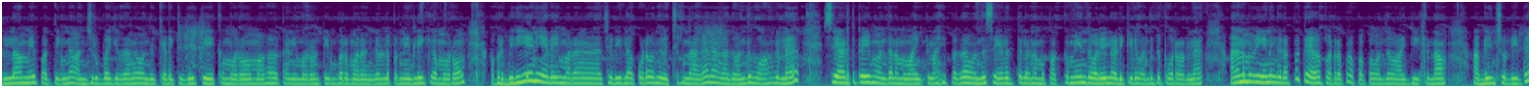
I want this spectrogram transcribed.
எல்லாமே பார்த்திங்கன்னா அஞ்சு ரூபாய்க்கு தாங்க வந்து கிடைக்குது. தேக்கு மரம் மகாக்கனி மரம் டிம்பர் மரங்கள் அப்புறம் நெல்லிக்காய் மரம் அப்புறம் பிரியாணி இலை மரம் செடியெலாம் கூட வந்து வச்சுருந்தாங்க. நாங்கள் அது வந்து வாங்கலை. சரி அடுத்த டைம் வந்தால் நம்ம வாங்கிக்கலாம். இப்போ தான் வந்து சேலத்தில் நம்ம பக்கமே இந்த வழியில் அடிக்கடி வந்துட்டு போகிறோம்ல ஆனால் நம்ம வேணுங்கிறப்ப தேவைப்படுறப்ப அப்பப்போ வந்து வாங்கிக்கலாம். அப்படின்னு சொல்லிட்டு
